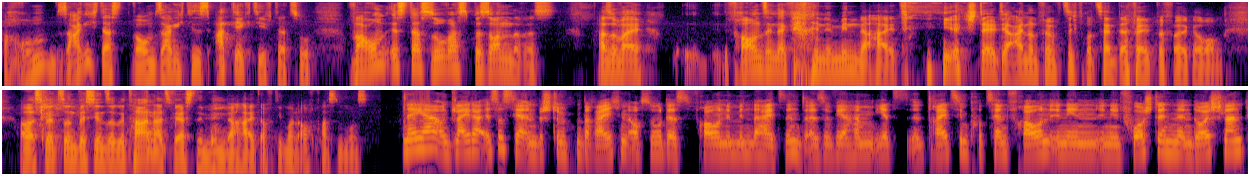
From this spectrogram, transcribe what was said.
Warum sage ich das? Warum sage ich dieses Adjektiv dazu? Warum ist das so was Besonderes? Also, weil äh, Frauen sind ja keine Minderheit. Ihr stellt ja 51 Prozent der Weltbevölkerung. Aber es wird so ein bisschen so getan, als wäre es eine Minderheit, auf die man aufpassen muss. Naja, und leider ist es ja in bestimmten Bereichen auch so, dass Frauen eine Minderheit sind. Also wir haben jetzt 13 äh, Prozent Frauen in den, in den Vorständen in Deutschland.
